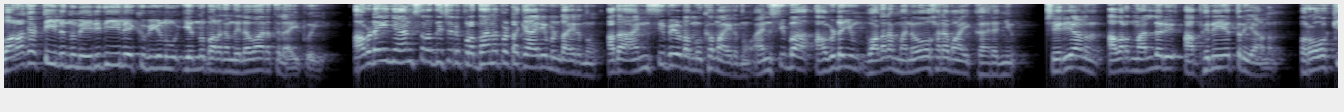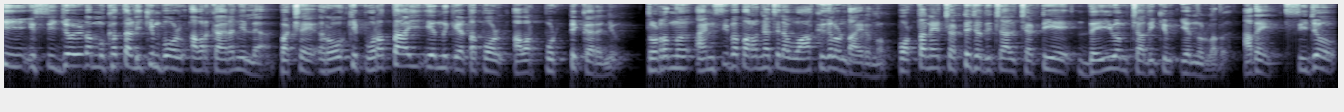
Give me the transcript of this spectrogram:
വറചട്ടിയിൽ നിന്നും എരുതിയിലേക്ക് വീണു എന്ന് പറഞ്ഞ നിലവാരത്തിലായിപ്പോയി. അവിടെ ഞാൻ ശ്രദ്ധിച്ചൊരു പ്രധാനപ്പെട്ട കാര്യമുണ്ടായിരുന്നു. അത് അൻസിബയുടെ മുഖമായിരുന്നു. അൻസിബ അവിടെയും വളരെ മനോഹരമായി കരഞ്ഞു. ശരിയാണ് അവർ നല്ലൊരു അഭിനേത്രിയാണ്. റോക്കി സിജോയുടെ മുഖത്തടിക്കുമ്പോൾ അവർ കരഞ്ഞില്ല. പക്ഷേ റോക്കി പുറത്തായി എന്ന് കേട്ടപ്പോൾ അവർ പൊട്ടിക്കരഞ്ഞു. തുടർന്ന് അൻസിബ പറഞ്ഞ ചില വാക്കുകളുണ്ടായിരുന്നു. പൊട്ടനെ ചട്ടി ചതിച്ചാൽ ചട്ടിയെ ദൈവം ചതിക്കും എന്നുള്ളത്. അതെ സിജോ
